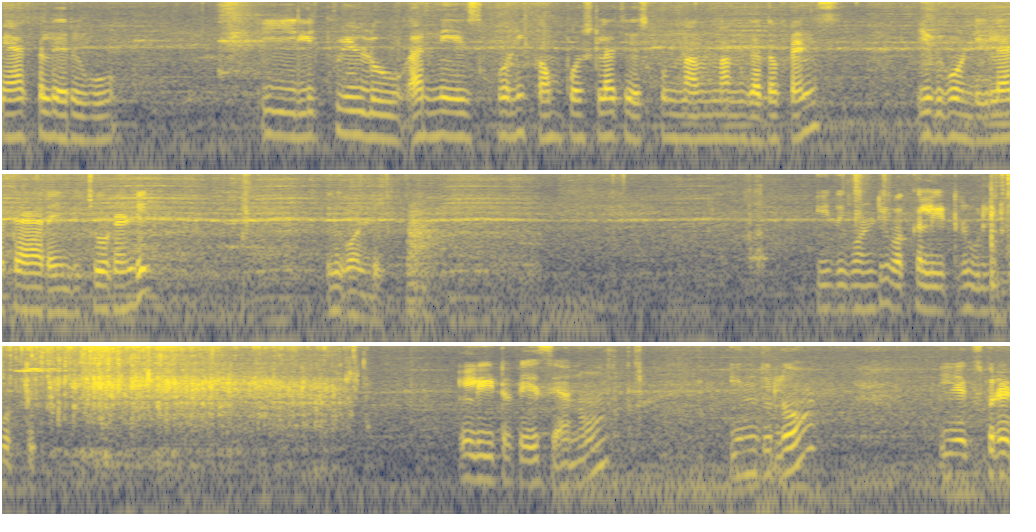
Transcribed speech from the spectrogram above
మేకల ఎరువు ఈ లిక్విడ్లు అన్నీ వేసుకొని కంపోస్ట్లా చేసుకున్నాను కదా ఫ్రెండ్స్. ఇదిగోండి ఇలా తయారైంది. చూడండి. ఇదిగోండి. ఇదిగోండి ఒక లీటర్ ఉల్లి పొట్టు లీటర్ వేసాను. ఇందులో ఈ ఎక్స్పైరీ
